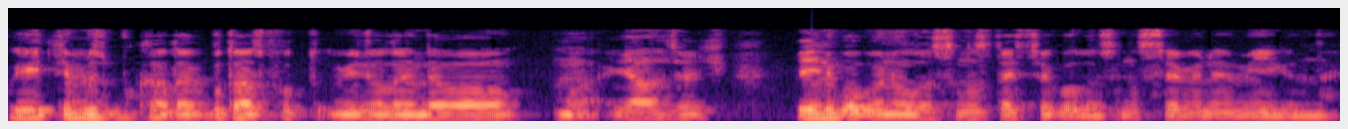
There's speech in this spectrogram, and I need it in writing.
Bu eğitimimiz bu kadar. Bu tarz videoların devamı gelecek. Beğenip abone olursanız, destek olursanız sevinirim. İyi günler.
